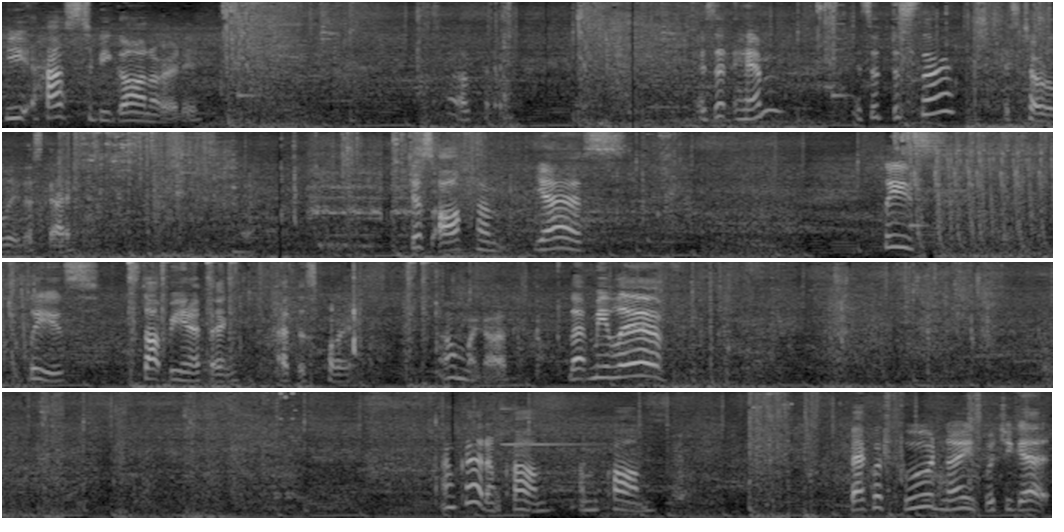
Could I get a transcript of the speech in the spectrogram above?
He has to be gone already. Okay. Is it him? Is it this guy? It's totally this guy. Just off him. Yes. Please. Please. Stop being a thing at this point. Oh my god. Let me live! I'm good, I'm calm. I'm calm. Back with food? Nice, what you get?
